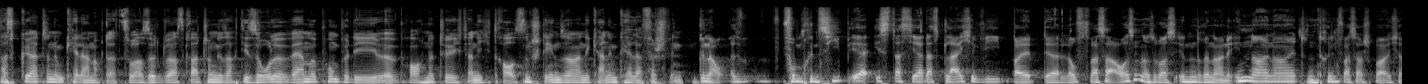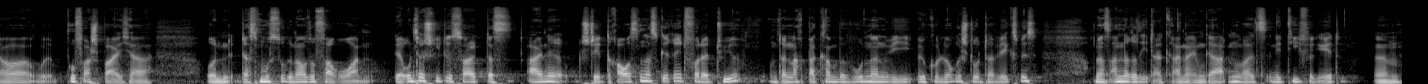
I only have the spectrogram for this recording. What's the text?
Was gehört denn im Keller noch dazu? Also du hast gerade schon gesagt, die Sohle-Wärmepumpe, die äh, braucht natürlich dann nicht draußen stehen, sondern die kann im Keller verschwinden. Genau, also vom Prinzip her ist das ja das gleiche wie bei der Luftwasser außen. Also du hast innen drin eine Inneneinheit, einen Trinkwasserspeicher, Pufferspeicher und das musst du genauso verrohren. Der Unterschied ist halt, das eine steht draußen, das Gerät, vor der Tür und der Nachbar kann bewundern, wie ökologisch du unterwegs bist. Und das andere sieht halt keiner im Garten, weil es in die Tiefe geht. Ähm,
